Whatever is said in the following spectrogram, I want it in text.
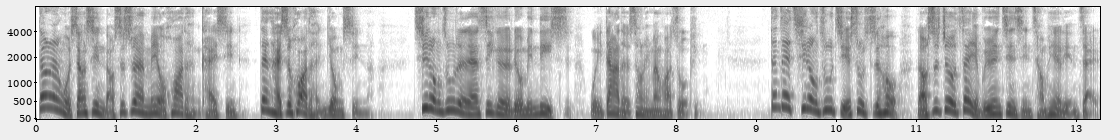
当然，我相信老师虽然没有画得很开心，但还是画得很用心呐、七龙珠仍然是一个留名历史、伟大的少年漫画作品，但在七龙珠结束之后，老师就再也不愿意进行长篇的连载了，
